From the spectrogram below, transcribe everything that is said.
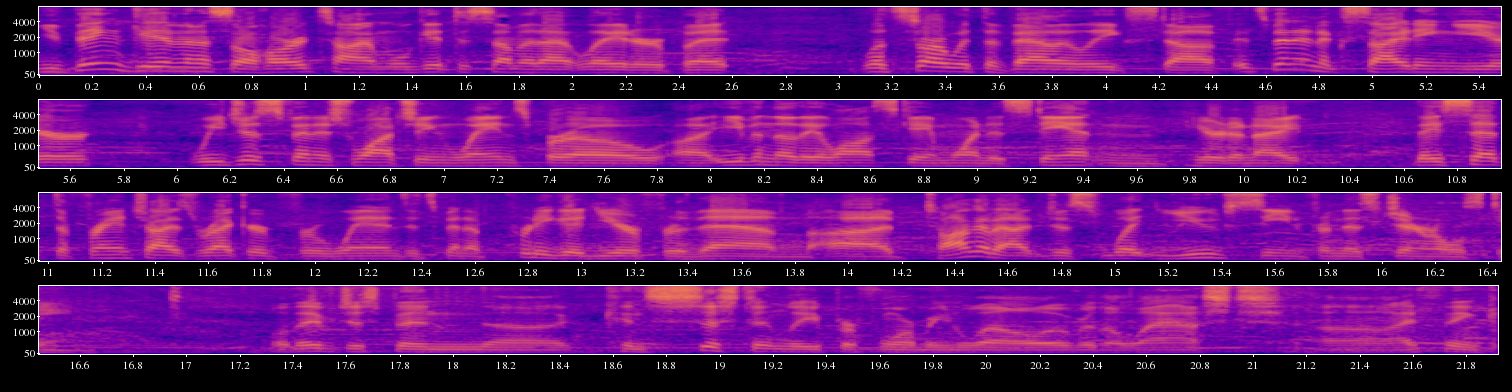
You've been giving us a hard time. We'll get to some of that later, but let's start with the Valley League stuff. It's been an exciting year. We just finished watching Waynesboro. Uh, even though they lost game one to Staunton here tonight, they set the franchise record for wins. It's been a pretty good year for them. Uh, talk about just what you've seen from this Generals team. Well, they've just been uh, consistently performing well over the last, uh, I think,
